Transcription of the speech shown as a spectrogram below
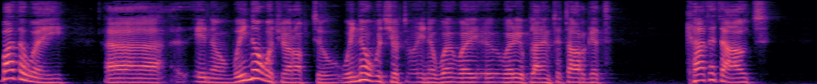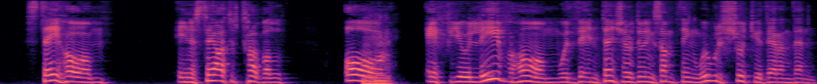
"By the way, uh, you know, we know what you're up to. We know what you're, you know, where, where, where you're planning to target. Cut it out. Stay home. You know, stay out of trouble. Or mm-hmm. if you leave home with the intention of doing something, we will shoot you there and then.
